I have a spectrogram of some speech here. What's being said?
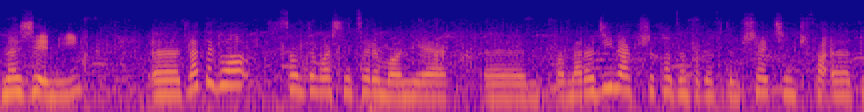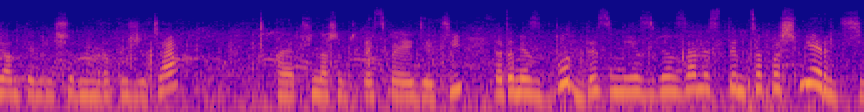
na ziemi. E, dlatego są te właśnie ceremonie e, po narodzinach, przychodzą potem w tym trzecim, czwa, e, piątym i siódmym roku życia. E, przynoszą tutaj swoje dzieci. Natomiast buddyzm jest związany z tym, co po śmierci.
